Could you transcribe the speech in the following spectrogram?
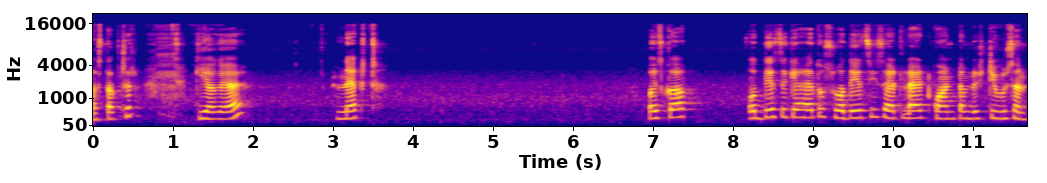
हस्ताक्षर किया गया है। नेक्स्ट। और इसका उद्देश्य क्या है? तो स्वदेशी सैटेलाइट क्वांटम डिस्ट्रीब्यूशन,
